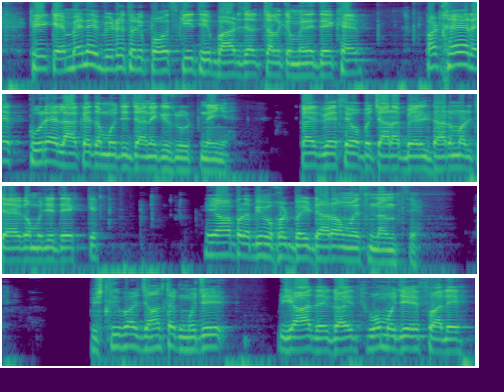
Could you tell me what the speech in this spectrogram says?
ٹھیک ہے، میں نے ویڈیو تھوڑی پوسٹ کی تھی، باہر جا چل کے میں نے دیکھا ہے۔ بٹ خیر ہے، پورے علاقے تو مجھے جانے کی ضرورت نہیں ہے۔ کہ ویسے وہ بیچارہ بیل ڈر مر جائے گا مجھے دیکھ کے۔ یہاں پر ابھی میں خود بھائی ڈرا ہوں، اس نن سے۔ پچھلی بار جہاں تک مجھے یاد ہے گائز وہ مجھے اس والے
